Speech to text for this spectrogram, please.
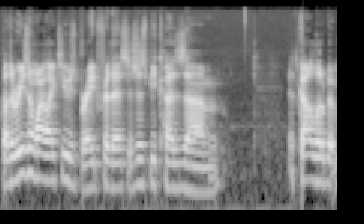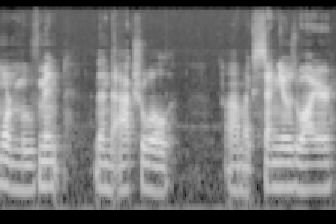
But the reason why I like to use braid for this is just because um, it's got a little bit more movement than the actual um, like Senyo's wire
